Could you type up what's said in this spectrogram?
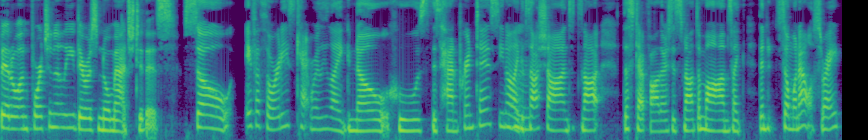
But unfortunately, there was no match to this. So if authorities can't really like know whose this handprint is, you know, like it's Mm-hmm. not Sean's, it's not the stepfather's, it's not the mom's, like then someone else, right?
